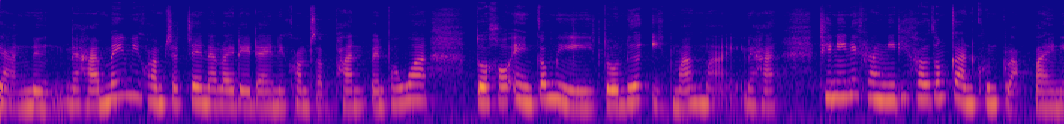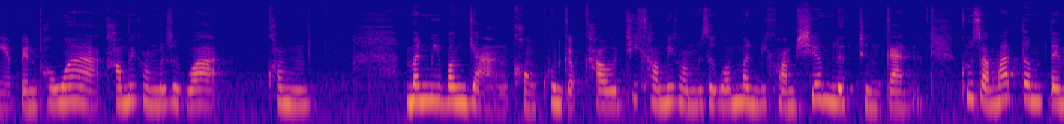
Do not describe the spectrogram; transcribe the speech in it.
อย่างหนึ่งนะคะ ไม่มีความชัดเจนอะไรใด ๆ ในความสัมพันธ์ เป็นเพราะว่าตัวเขาเองก็มีตัวเลือกอีกมากมายนะคะ ทีนี้ในครั้งนี้ที่เขาต้องการคุณกลับไปเนี่ยเป็นเพราะว่าเขามีความรู้สึกว่าความมันมีบางอย่างของคุณกับเขาที่เขามีความรู้สึกว่ามันมีความเชื่อมลึกถึงกัน คุณสามารถเติมเต็ม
